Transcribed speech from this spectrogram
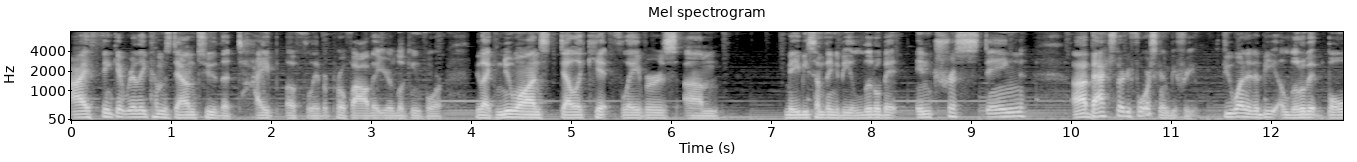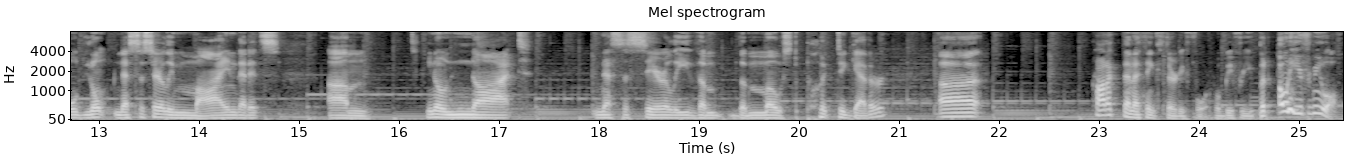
I think it really comes down to the type of flavor profile that you're looking for. You like nuanced, delicate flavors, um, maybe something to be a little bit interesting. Uh, batch 34 is going to be for you. If you wanted to be a little bit bold, you don't necessarily mind that it's, um, you know, not necessarily the the most put together uh, product, then I think 34 will be for you. But I want to hear from you all.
